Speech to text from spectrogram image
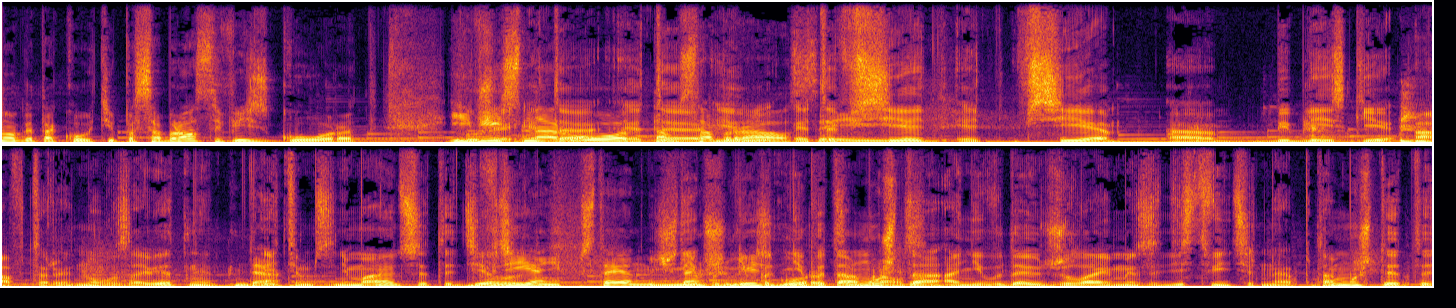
много такого, типа, собрался весь город. И Слушай, весь это- народ это там собрался. Это и- все, э, все а, библейские авторы новозаветные Да. этим занимаются, это В делают. деяниях постоянно мы читаем, не, что не весь не город потому, собрался. что они выдают желаемое за действительное, а потому что это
